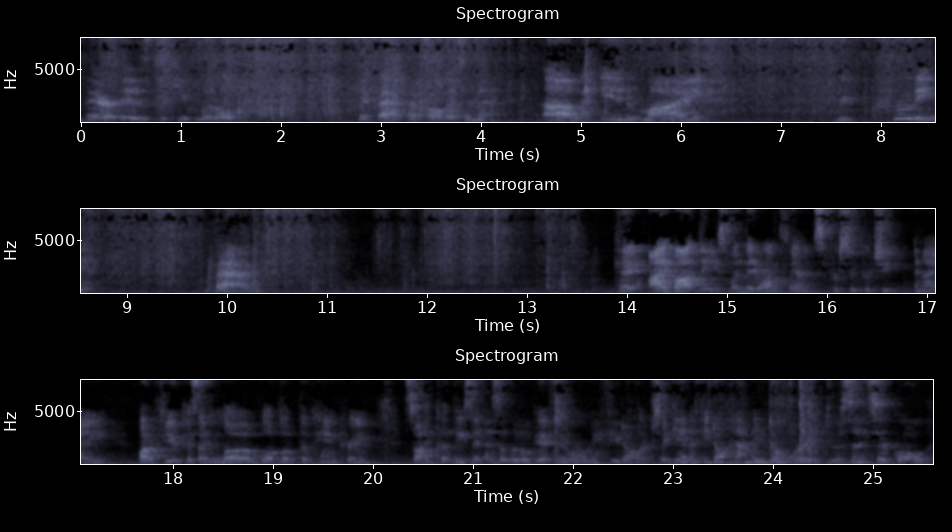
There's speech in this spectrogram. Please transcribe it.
There is the cute little gift bag. That's all that's in there. Um, in my recruiting bag, okay, I bought these when they were on clearance for super cheap, and I bought a few because I love, love, love the hand cream. So I put these in as a little gift. They were only a few dollars. Again, if you don't have any, don't worry. Do a scent circle.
